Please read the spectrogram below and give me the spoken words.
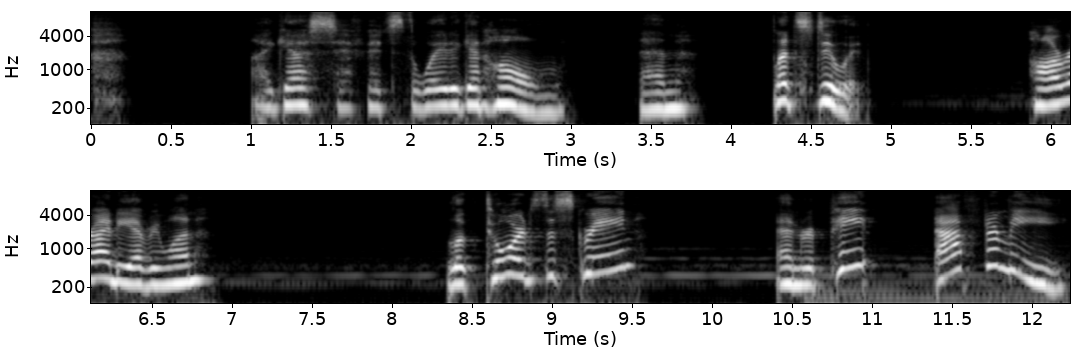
I guess if it's the way to get home, then let's do it. Alrighty, everyone. Look towards the screen and repeat after me.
